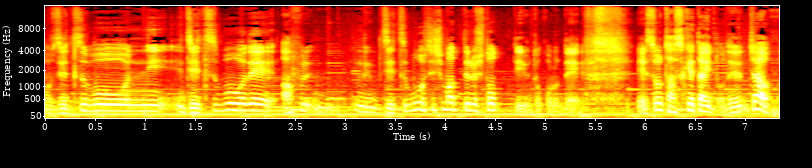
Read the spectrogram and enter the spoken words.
こう絶望に、絶望で溢れ、絶望してしまってる人っていうところで、えそれを助けたいと。で、じゃあ、こ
